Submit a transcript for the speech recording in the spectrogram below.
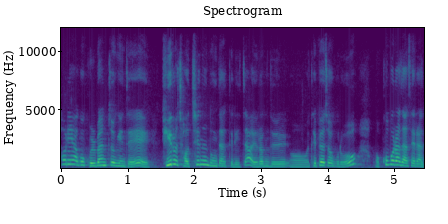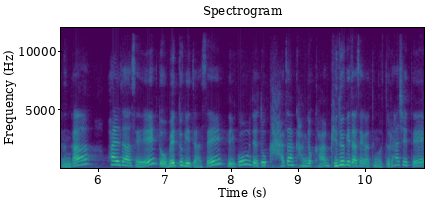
허리하고 골반 쪽이 이제 뒤로 젖히는 동작들이죠. 여러분들 어, 대표적으로 뭐 코브라 자세라든가 활 자세, 또 메뚜기 자세, 그리고 이제 또 가장 강력한 비둘기 자세 같은 것들을 하실 때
